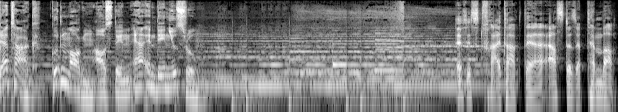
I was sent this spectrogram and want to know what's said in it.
Der Tag. Guten Morgen aus dem RND Newsroom. Es ist Freitag, der 1. September.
